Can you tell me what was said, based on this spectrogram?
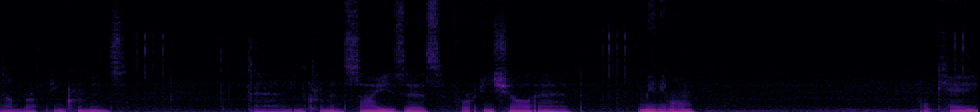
number of increments and increment sizes for initial and minimum. Okay.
